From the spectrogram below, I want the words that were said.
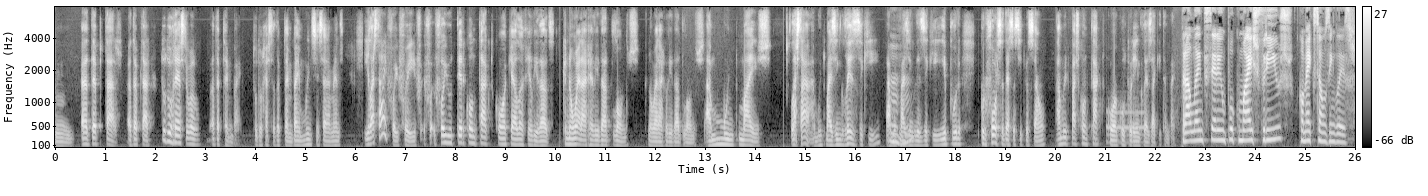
um, adaptar, adaptar. Tudo o resto eu adaptei-me bem. Tudo o resto adaptei-me bem, muito sinceramente e lá está, foi, foi, foi, foi o ter contacto com aquela realidade que não era a realidade de Londres, que não era a realidade de Londres. Há muito mais lá está, há muito mais ingleses aqui, há muito uhum. mais ingleses aqui e por, por força dessa situação há muito mais contacto com a cultura inglesa aqui também. Para além de serem um pouco mais frios, como é que são os ingleses?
